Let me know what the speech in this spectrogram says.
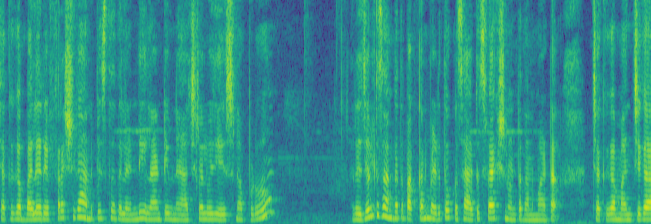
చక్కగా భలే రిఫ్రెష్గా అనిపిస్తుందిలేండి ఇలాంటివి న్యాచురల్గా చేసినప్పుడు. రిజల్ట్ సంగతి పక్కన పెడితే ఒక సాటిస్ఫాక్షన్ ఉంటుంది అనమాట చక్కగా మంచిగా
